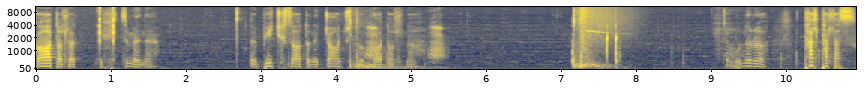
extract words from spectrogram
god болоод эхэлсэн байна. Одоо би ч гэсэн одоо нэг жоохон ч god болно. Өнөр тал талаас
